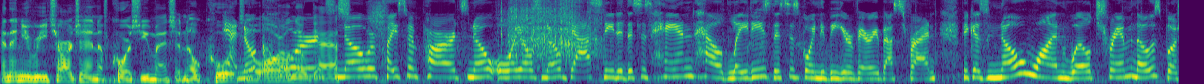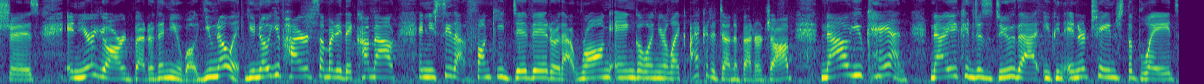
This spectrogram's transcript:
and then you recharge it. And of course, you mentioned no cords, Yeah, no, oil, no gas. no replacement parts, no oils, no gas needed. This is handheld. Ladies, this is going to be your very best friend because no one will trim those bushes in your yard better than you will. You know it. You know you've hired somebody, they come out and you see that funky divot or that wrong angle and you're like, I could have done a better job. Now you can. Now you can just do that. You can interchange the blades.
